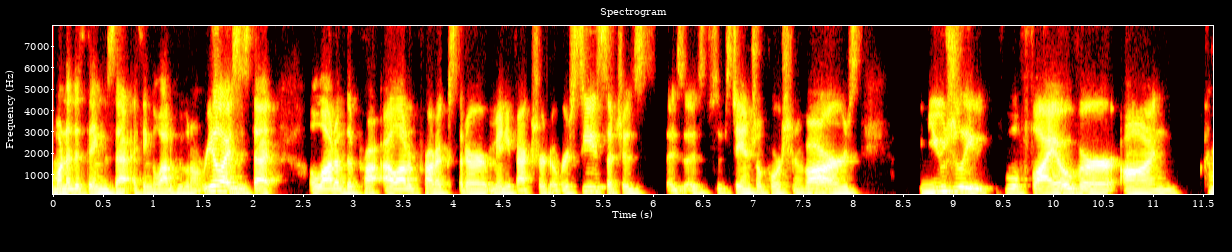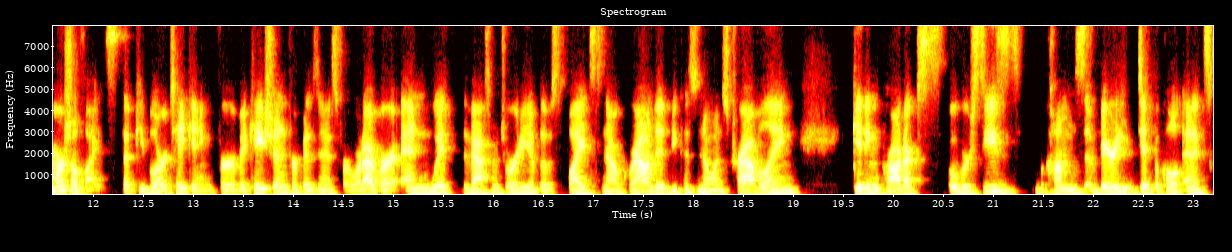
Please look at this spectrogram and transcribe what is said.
one of the things that I think a lot of people don't realize is that a lot of the pro- a lot of products that are manufactured overseas, such as, as a substantial portion of ours, usually will fly over on commercial flights that people are taking for vacation, for business, for whatever. And with the vast majority of those flights now grounded because no one's traveling, getting products overseas becomes a very difficult and it's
